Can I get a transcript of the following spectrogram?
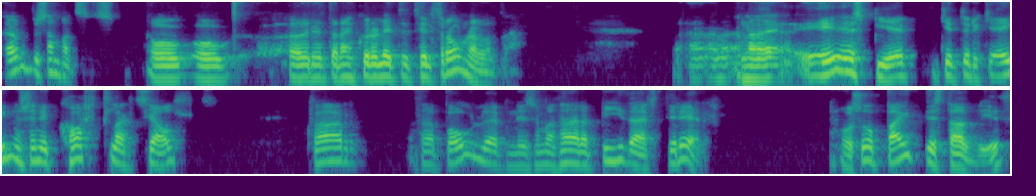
Európa-sambandsins og, og öðrindar einhverju leiti til þrónarlanda. Þannig að ESB getur ekki einu sinni kortlagt sjálft hvar það bóluefni sem að það er að býða eftir er. Og svo bætist það við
